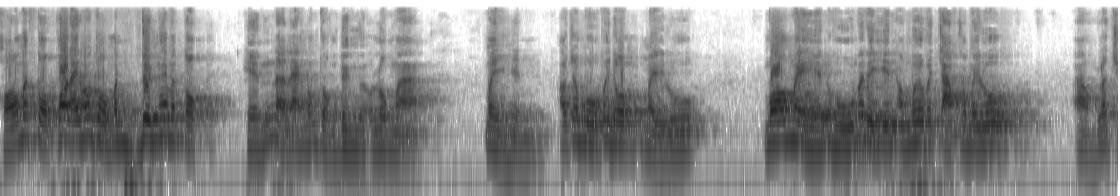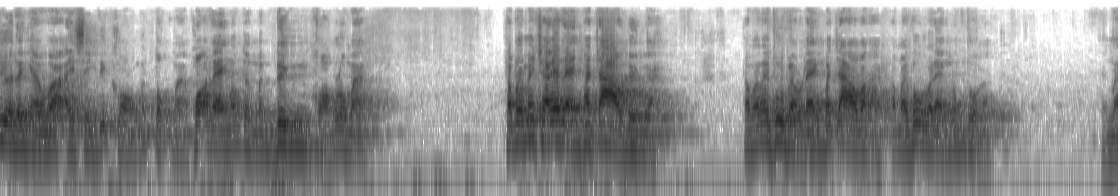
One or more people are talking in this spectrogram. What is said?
ของมันตกเพราะแรงโน้มถ่วงมันดึงให้มันตก เห็นแรงโน้มถ่วงดึงลงมา ไม่เห็น เอาจมูกไปดมไม่รู้ มองไม่เห็นหูไม่ได้ยิน เอามือไปจับก็ไม่รู้อ้าวแล้วเชื่อได้ไงว่าไอ้สิ่งที่ของมันตกมา เพราะแรงโน้มถ่วงมันดึงของลงมาทำไมไม่ใช้แรงพระเจ้าดึงอะทำไมไม่พูดแบบแรงพระเจ้าบ้างอะทำไมพูดแบบแรงโน้มถ่วงอะเห็นไหม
